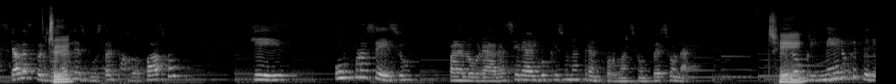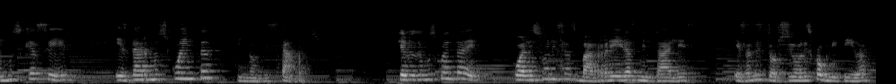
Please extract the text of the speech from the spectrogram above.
Es que a las personas les gusta el paso a paso, que es un proceso para lograr hacer algo que es una transformación personal. lo primero que tenemos que hacer es darnos cuenta en dónde estamos. Que nos demos cuenta de cuáles son esas barreras mentales, esas distorsiones cognitivas.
